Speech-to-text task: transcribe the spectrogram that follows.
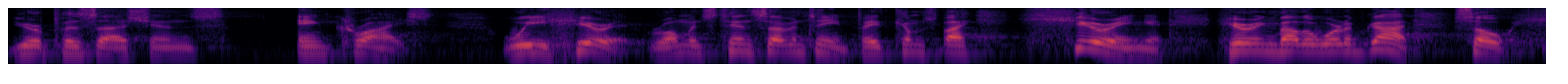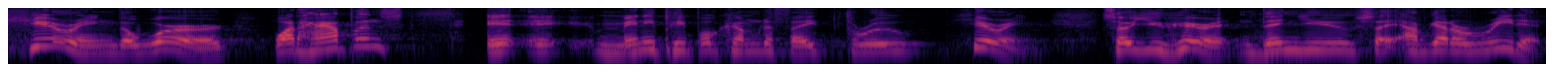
your possessions in Christ. We hear it. Romans 10 17. Faith comes by hearing it, hearing by the word of God. So, hearing the word, what happens? It, it, many people come to faith through hearing. So, you hear it, and then you say, I've got to read it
